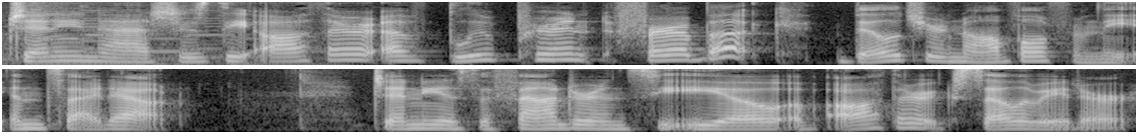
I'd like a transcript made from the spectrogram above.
Jennie Nash is the author of Blueprint for a Book Build Your Novel from the Inside Out. Jennie is the founder and CEO of Author Accelerator,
